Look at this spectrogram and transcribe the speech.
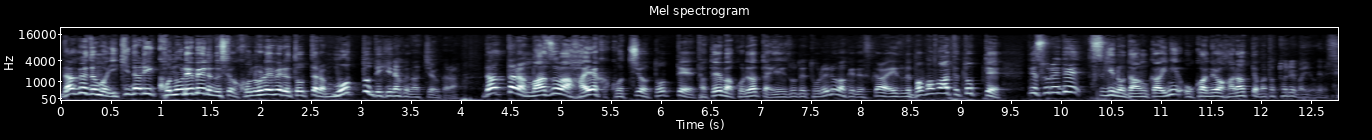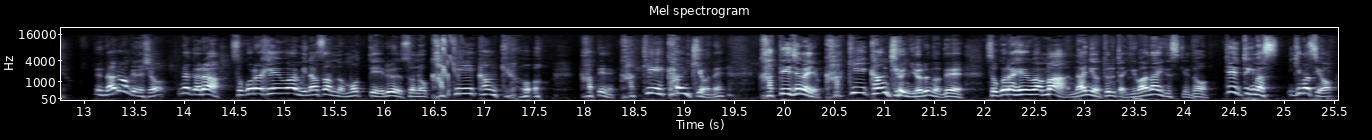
だけどもいきなりこのレベルの人がこのレベル取ったらもっとできなくなっちゃうから。だったらまずは早くこっちを取って、例えばこれだったら映像で撮れるわけですから、映像でバババって撮って、で、それで次の段階にお金を払ってまた取ればいいわけですよ。ってなるわけでしょ？だからそこら辺は皆さんの持っているその家庭環境 家庭ね家計環境ね。家庭じゃないよ。家計環境によるのでそこら辺はまあ何を取るとは言わないですけどじゃあ言ってきます。いきますよ。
